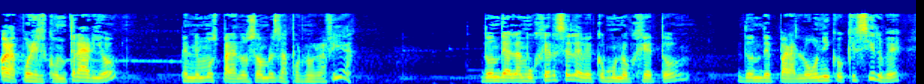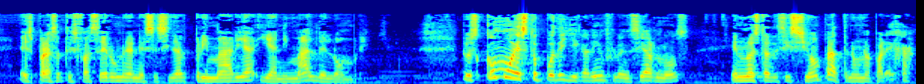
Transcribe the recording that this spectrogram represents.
Ahora, por el contrario, tenemos para los hombres la pornografía donde a la mujer se le ve como un objeto, donde para lo único que sirve es para satisfacer una necesidad primaria y animal del hombre. Entonces, ¿cómo esto puede llegar a influenciarnos en nuestra decisión para tener una pareja?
